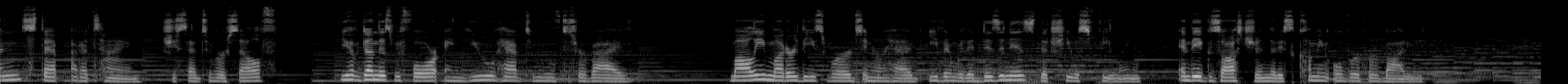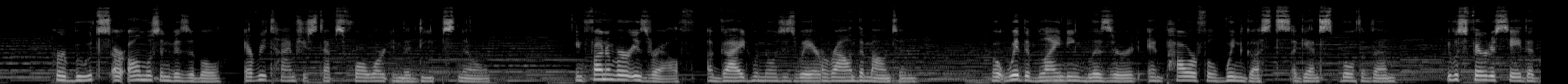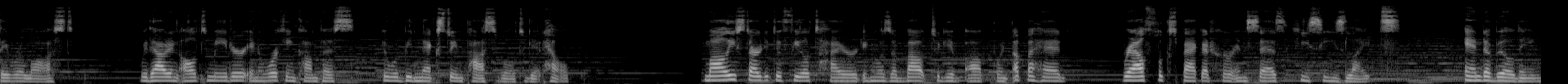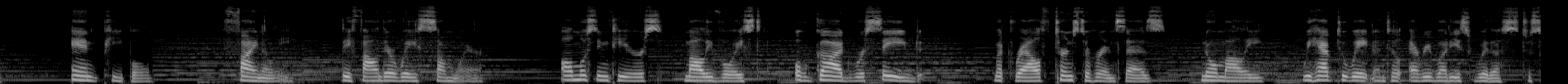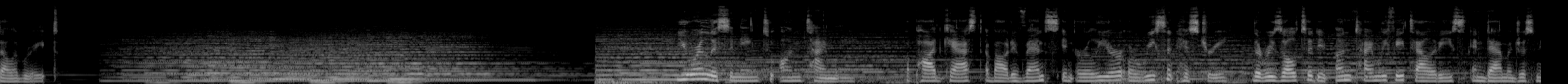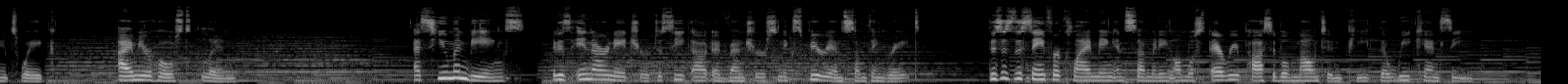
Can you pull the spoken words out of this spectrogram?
One step at a time, she said to herself. You have done this before, and you have to move to survive. Molly muttered these words in her head, even with the dizziness that she was feeling and the exhaustion that is coming over her body. Her boots are almost invisible every time she steps forward in the deep snow. In front of her is Ralph, a guide who knows his way around the mountain. But with the blinding blizzard and powerful wind gusts against both of them, it was fair to say that they were lost. Without an altimeter and a working compass, it would be next to impossible to get help. Molly started to feel tired and was about to give up when up ahead, Ralph looks back at her and says he sees lights. And a building. And people. Finally, they found their way somewhere. Almost in tears, Molly voiced, Oh God, we're saved. But Ralph turns to her and says, No, Molly, we have to wait until everybody is with us to celebrate. You are listening to Untimely, a podcast about events in earlier or recent history that resulted in untimely fatalities and damages in its wake. I am your host, Lynn. As human beings, it is in our nature to seek out adventures and experience something great. This is the same for climbing and summiting almost every possible mountain peak that we can see.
